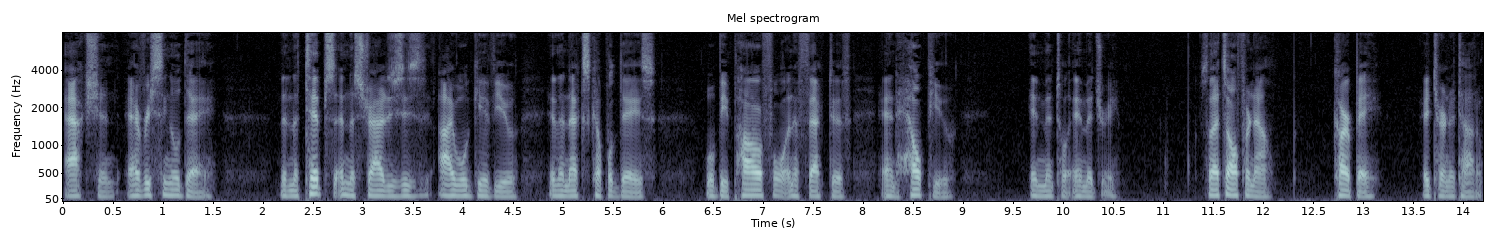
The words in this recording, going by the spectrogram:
action every single day, then the tips and the strategies I will give you in the next couple days will be powerful and effective and help you in mental imagery. So that's all for now. Carpe Eternitatum.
